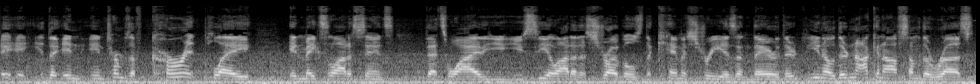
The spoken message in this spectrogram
in in terms of current play, it makes a lot of sense. That's why you, you, see a lot of the struggles. The chemistry isn't there. They're you know they're knocking off some of the rust,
